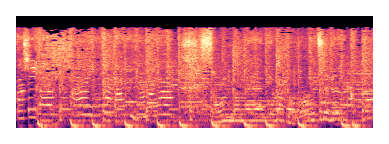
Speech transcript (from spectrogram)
私が愛を語るならその目にはどう映る？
